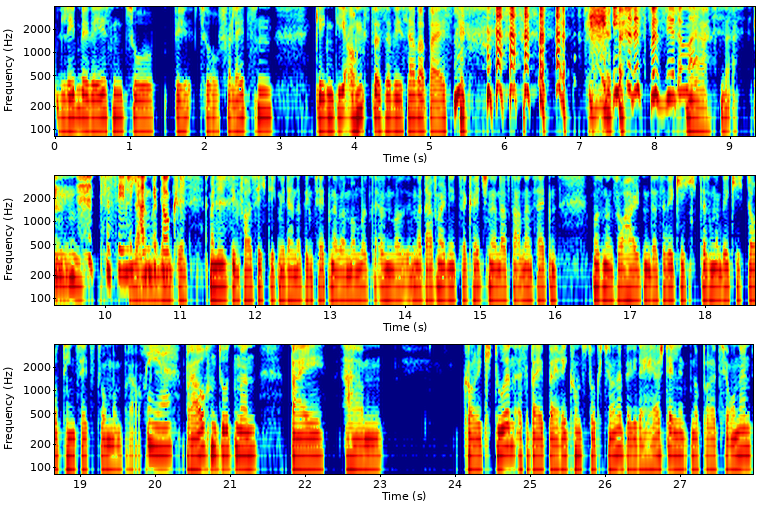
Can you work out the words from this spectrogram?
Lebewesen zu, zu verletzen gegen die Angst, dass er wie selber beißt. ist dir das passiert einmal? Nein, nein. Versehentlich nein, angedockt. Man nimmt, den, man nimmt ihn vorsichtig mit einer Pinzette, aber man, muss, man darf mal nicht zerquetschen und auf der anderen Seite muss man so halten, dass, er wirklich, dass man wirklich dorthin setzt, wo man braucht. Ja. Brauchen tut man bei ähm, Korrekturen, also bei, bei Rekonstruktionen, bei wiederherstellenden Operationen,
